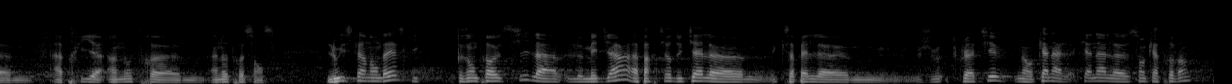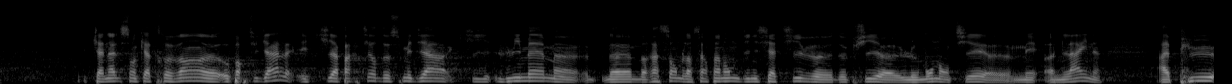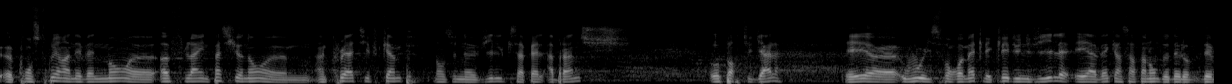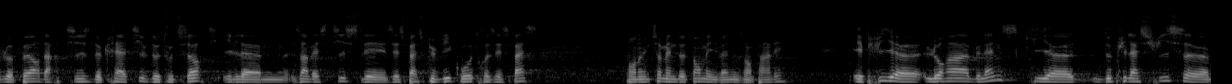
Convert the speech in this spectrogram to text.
a pris un autre, un autre sens. Louise Fernandez, qui présentera aussi le média à partir duquel, qui s'appelle Creative, non, Canal, Canal 180. Canal 180 euh, au Portugal et qui, à partir de ce média qui lui-même euh, euh, rassemble un certain nombre d'initiatives depuis le monde entier, mais online, a pu construire un événement offline passionnant, un Creative Camp dans une ville qui s'appelle Abranches, au Portugal, et où ils se font remettre les clés d'une ville et avec un certain nombre de développeurs, d'artistes, de créatifs de toutes sortes, ils investissent les espaces publics ou autres espaces pendant une semaine de temps, mais il va nous en parler. Et puis euh, Laura Bulens, qui euh, depuis la Suisse euh,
